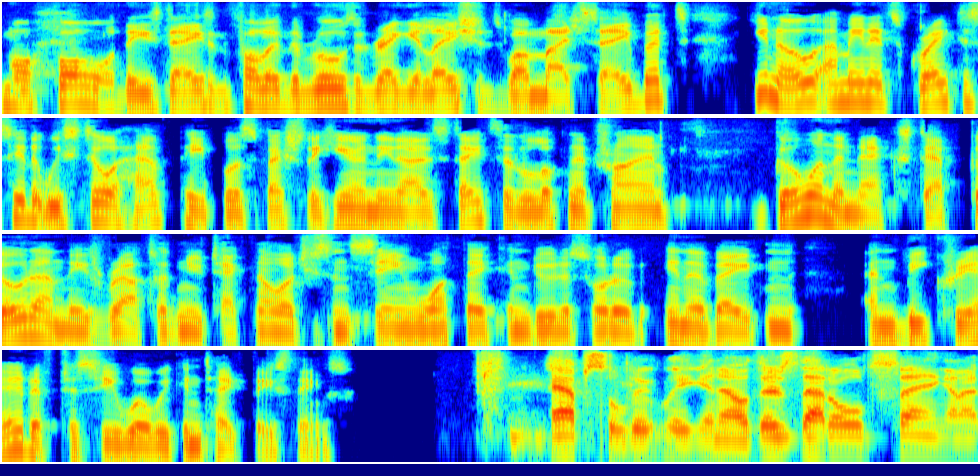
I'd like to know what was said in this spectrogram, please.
more formal these days and following the rules and regulations, one might say. But, you know, I mean, it's great to see that we still have people, especially here in the United States, that are looking to try and go on the next step, go down these routes with new technologies and seeing what they can do to sort of innovate and, and be creative to see where we can take these things. Absolutely. You know, there's that old saying, and, I,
